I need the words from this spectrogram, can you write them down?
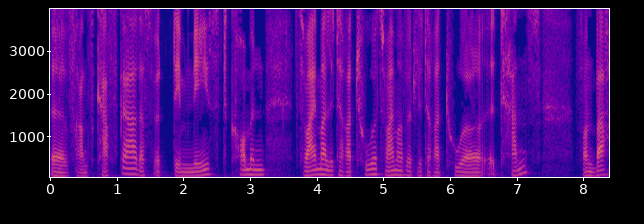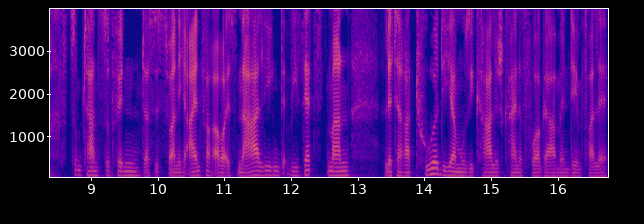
äh, Franz Kafka. Das wird demnächst kommen. Zweimal Literatur, zweimal wird Literatur äh, Tanz von Bach zum Tanz zu finden. Das ist zwar nicht einfach, aber ist naheliegend. Wie setzt man Literatur, die ja musikalisch keine Vorgaben in dem Falle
